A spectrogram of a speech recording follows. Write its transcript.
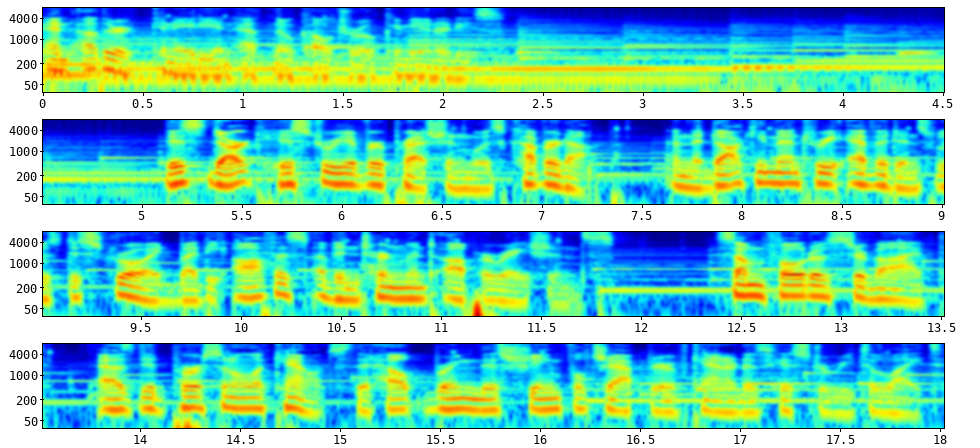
and other Canadian ethnocultural communities. This dark history of repression was covered up, and the documentary evidence was destroyed by the Office of Internment Operations. Some photos survived, as did personal accounts that helped bring this shameful chapter of Canada's history to light.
